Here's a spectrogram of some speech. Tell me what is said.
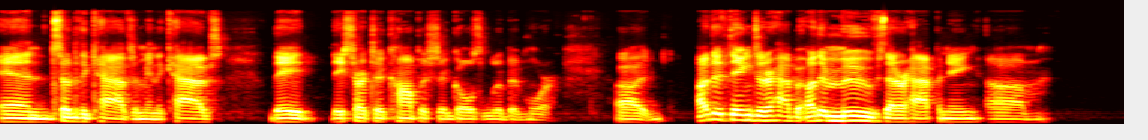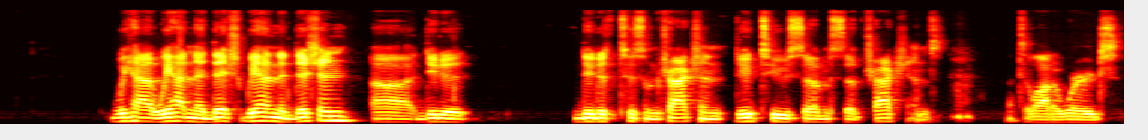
and so do the Cavs. I mean, the Cavs they they start to accomplish their goals a little bit more. Uh, other things that are happening, other moves that are happening. Um, we had we had an addition. We had an addition uh, due to due to, to some traction due to some subtractions. That's a lot of words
